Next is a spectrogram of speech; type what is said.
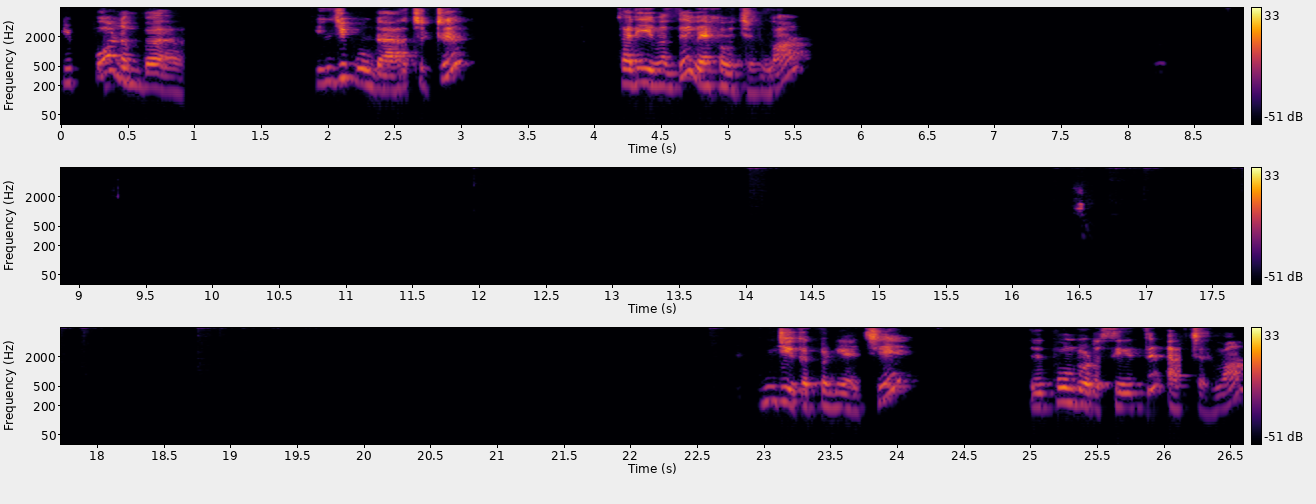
இப்போ நம்ம இஞ்சி பூண்டு அரைச்சிட்டு கறியை வந்து வேக வச்சிடலாம். இஞ்சியை கட் பண்ணியாச்சு. இது பூண்டோட சேர்த்து அரைச்சிடலாம்.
